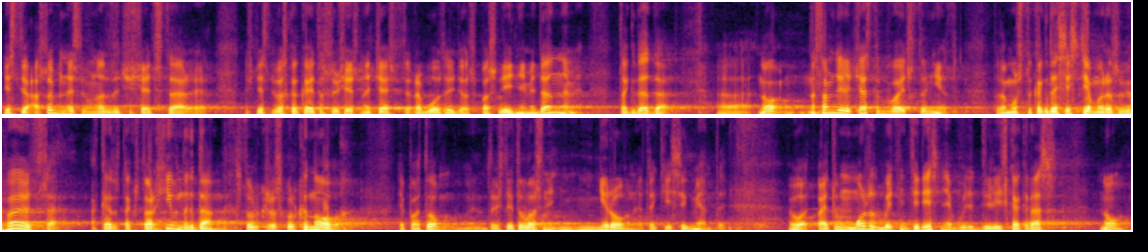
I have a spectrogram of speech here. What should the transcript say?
Если, особенно если вам надо зачищать старые. То есть, если у вас какая-то существенная часть работы идет с последними данными, тогда да. Э, Но на самом деле часто бывает, что нет. Потому что когда системы развиваются, оказывается так, что архивных данных столько же, сколько новых. И потом, то есть это у вас не- неровные такие сегменты. Вот. Поэтому, может быть, интереснее будет делить как раз ну,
